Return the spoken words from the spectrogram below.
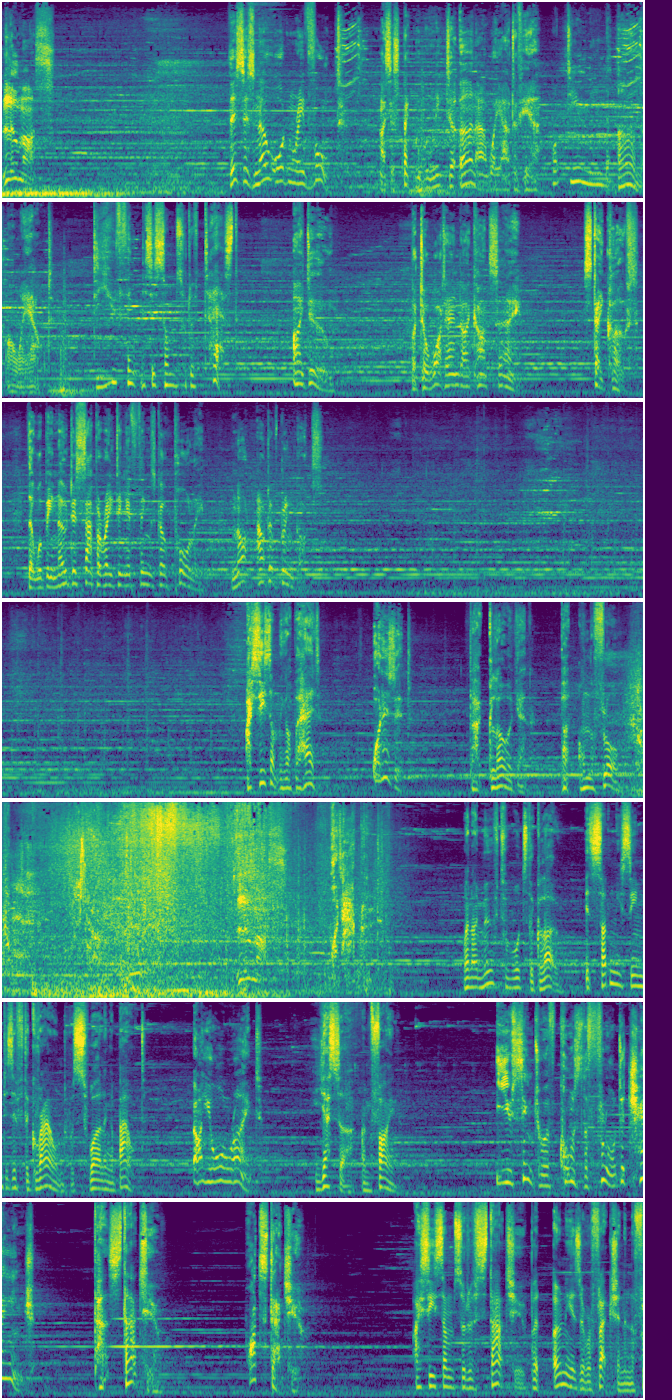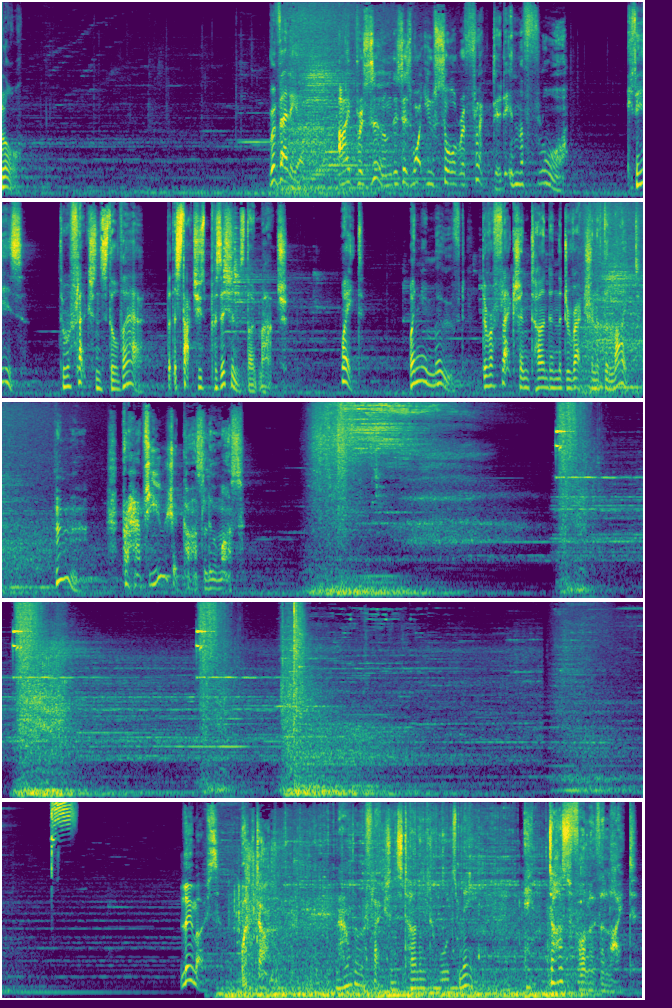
Lumos! This is no ordinary vault. I suspect we will need to earn our way out of here. What do you mean, earn our way out? Do you think this is some sort of test? I do. But to what end, I can't say. Stay close. There will be no disapparating if things go poorly. Not out of Gringotts. I see something up ahead. What is it? That glow again, but on the floor. Lumos! What happened? When I moved towards the glow, it suddenly seemed as if the ground was swirling about. Are you all right? Yes, sir, I'm fine. You seem to have caused the floor to change. That statue. What statue? I see some sort of statue, but only as a reflection in the floor. Revelio. I presume this is what you saw reflected in the floor. It is. The reflection's still there, but the statue's positions don't match. Wait. When you moved, the reflection turned in the direction of the light. Hmm. Perhaps you should cast Lumos. Lumos. Well done. Now the reflection's turning towards me. It does follow the light.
